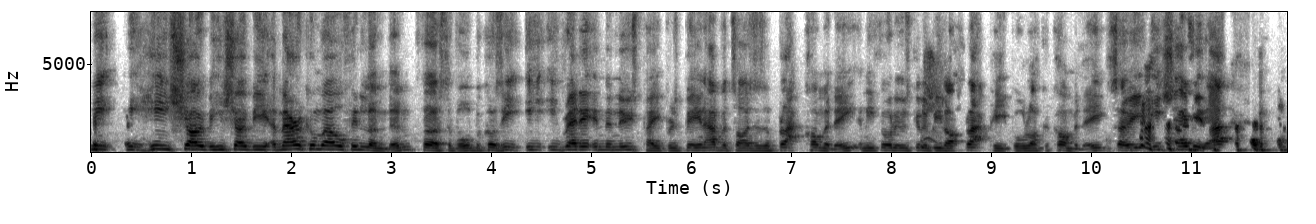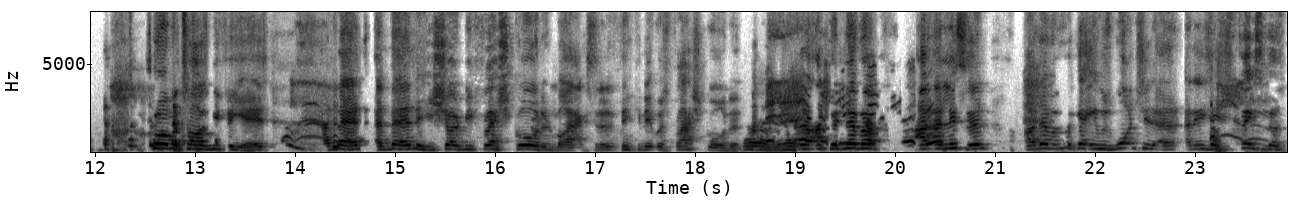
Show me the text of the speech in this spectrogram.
He he showed me he showed me American Werewolf in London first of all because he, he he read it in the newspaper as being advertised as a black comedy and he thought it was going to be like black people like a comedy. So he, he showed me that. Traumatized me for years. And then and then he showed me Flesh Gordon by accident thinking it was Flash Gordon. Oh. And I, could never I, I listen I never forget he was watching it and his, his face he goes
